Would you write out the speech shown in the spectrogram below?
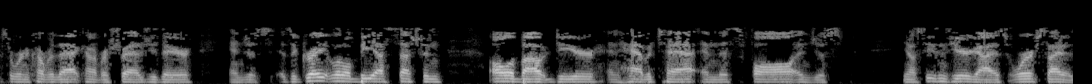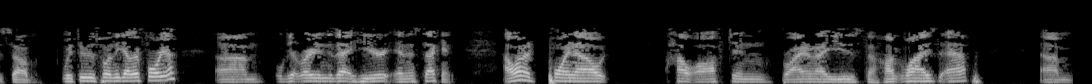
so we're going to cover that, kind of our strategy there, and just it's a great little BS session, all about deer and habitat, and this fall, and just you know, season's here, guys. We're excited. So we threw this one together for you. Um, we'll get right into that here in a second. I want to point out how often Brian and I use the HuntWise app. Um,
